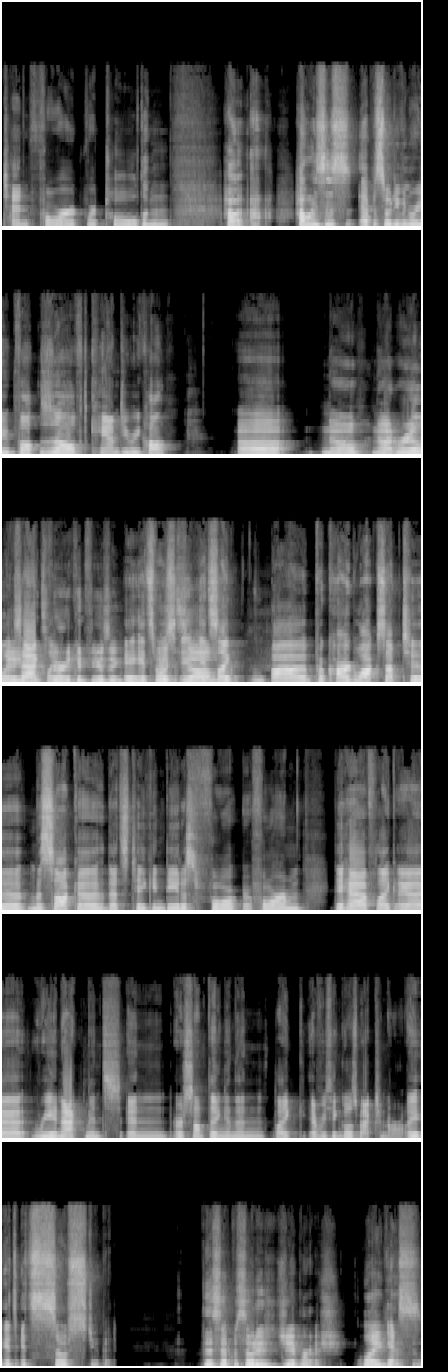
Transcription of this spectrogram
10 forward, we're told. And how how is this episode even resolved, Cam? Do you recall? Uh, no, not really. Exactly. It's very confusing. It- It's supposed. It's, it- it's um, like uh, Picard walks up to Masaka, that's taken Data's for- form. They have like a reenactment and or something, and then like everything goes back to normal. It- It's it's so stupid. This episode is gibberish. Like, Yes.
